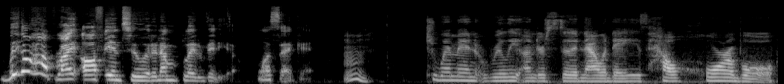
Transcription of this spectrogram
we're going to hop right off into it, and I'm going to play the video. One second. Mm women really understood nowadays how horrible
